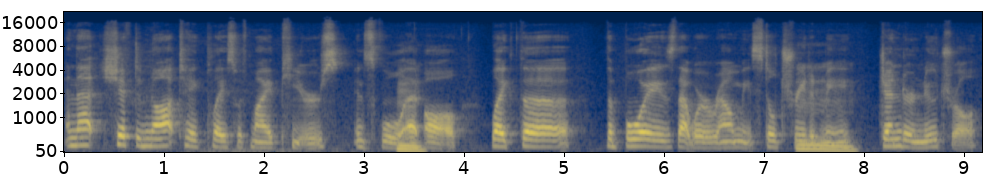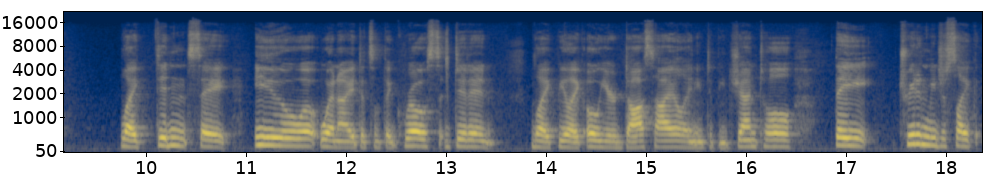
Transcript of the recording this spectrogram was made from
and that shift did not take place with my peers in school Hmm. at all like the the boys that were around me still treated Hmm. me gender neutral like didn't say ew when i did something gross didn't like be like oh you're docile i need to be gentle they treated me just like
